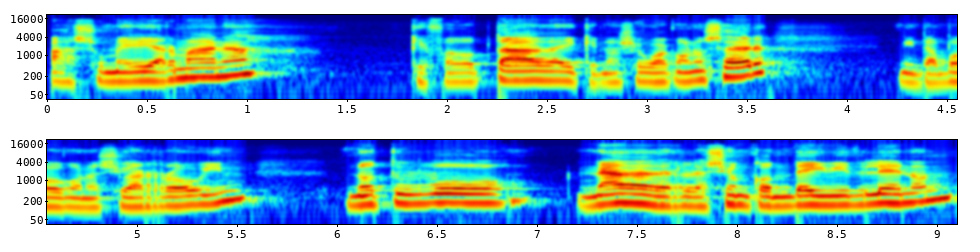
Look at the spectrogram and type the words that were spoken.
a su media hermana, que fue adoptada y que no llegó a conocer. Ni tampoco conoció a Robin. No tuvo nada de relación con David Lennon.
